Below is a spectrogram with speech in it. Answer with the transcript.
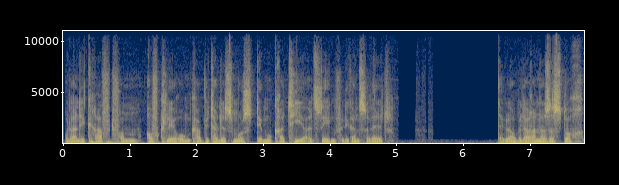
oder an die Kraft von Aufklärung, Kapitalismus, Demokratie als Segen für die ganze Welt. Der Glaube daran, dass es doch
